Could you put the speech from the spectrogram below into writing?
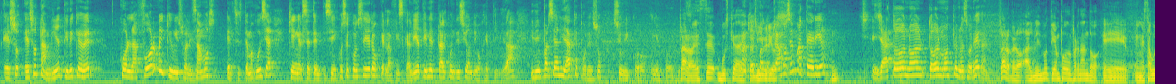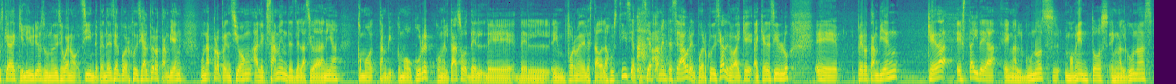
Eso, eso también tiene que ver con la forma en que visualizamos el sistema judicial, que en el 75 se consideró que la Fiscalía tiene tal condición de objetividad y de imparcialidad que por eso se ubicó en el Poder Judicial. Claro, este búsqueda de Entonces, cuando entramos en materia, ya todo, no, todo el monte no es orégano. Claro, pero al mismo tiempo, don Fernando, eh, en esta búsqueda de equilibrios uno dice, bueno, sí, independencia del Poder Judicial, pero también una propensión al examen desde la ciudadanía como, también, como ocurre con el caso del, del informe del Estado de la Justicia, que ciertamente se abre el Poder Judicial, eso hay que, hay que decirlo, eh, pero también queda esta idea en algunos momentos, en algunos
